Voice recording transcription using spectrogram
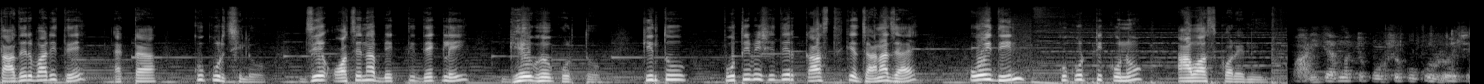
তাদের বাড়িতে একটা কুকুর ছিল যে অচেনা ব্যক্তি দেখলেই ঘেউ ঘেউ করত। কিন্তু প্রতিবেশীদের কাছ থেকে জানা যায় ওই দিন কুকুরটি কোনো আওয়াজ করেনি। বাড়িতে আপনার পোষ্য কুকুর রয়েছে।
